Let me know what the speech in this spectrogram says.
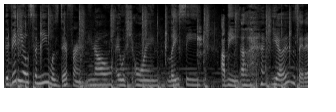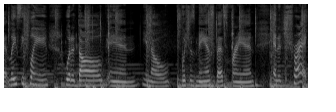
The video to me was different, you know. It was showing Lacy, I mean, uh, yeah, I can say that. Lacy playing with a dog, and you know, which is man's best friend, and a track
